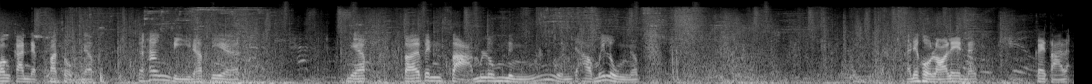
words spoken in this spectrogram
ป้องกันแบบผสมนะครับค่อนข้างดีนะครับเนี่ยเนี่ยครับต่อให้เป็นสามลุมหนึ่งเหมือนจะเอาไม่ลงนะครับ อันนี้ผมล้อเล่นนะใกล้ตายแล้ว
